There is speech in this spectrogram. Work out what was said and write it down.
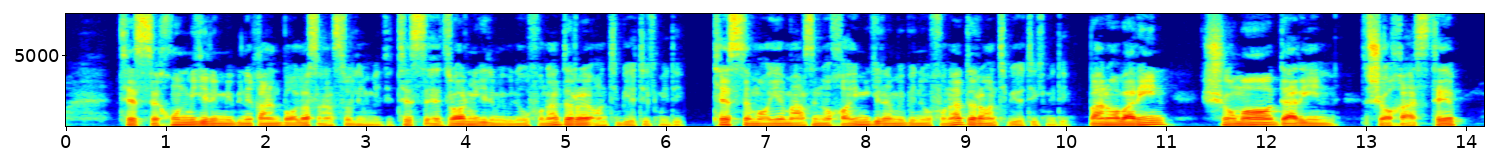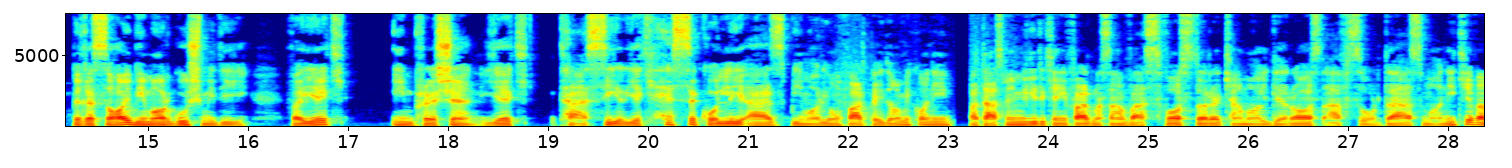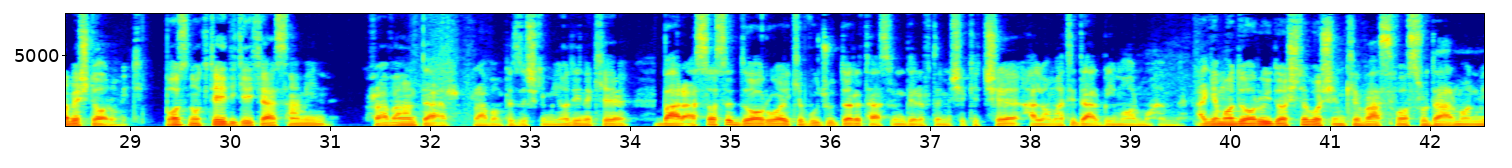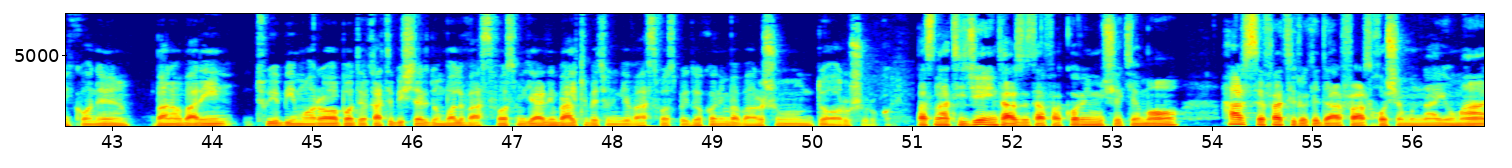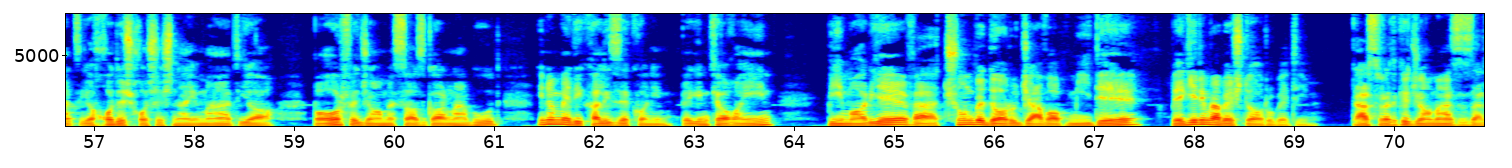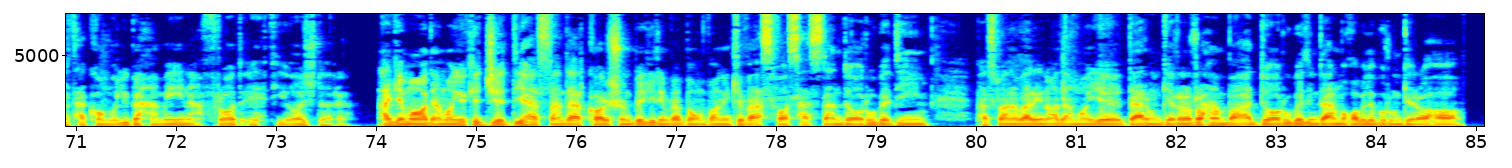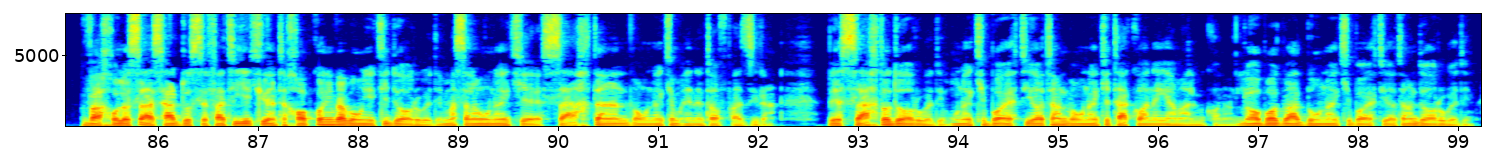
تست خون می‌گیری می‌بینی قند بالاست انسولین میدی. تست ادرار می‌گیری می‌بینی عفونت داره آنتیبیوتیک میدی. تست مایع مغزی نخاعی می‌گیره می‌بینی عفونت داره آنتیبیوتیک میدی. بنابراین شما در این شاخه از طب به قصه های بیمار گوش میدی و یک impression یک تأثیر یک حس کلی از بیماری اون فرد پیدا می‌کنی و تصمیم می‌گیری که این فرد مثلا وسواس داره کمالگراست افسرده است مانیکه و بهش دارو میدی. باز نکته دیگه که از همین روند در روان پزشکی میاد اینه که بر اساس داروهایی که وجود داره تصمیم گرفته میشه که چه علامتی در بیمار مهمه. اگه ما دارویی داشته باشیم که وسواس رو درمان می‌کنه بنابراین توی بیمارا با دقت بیشتری دنبال وسواس میگردیم بلکه بتونیم یه وسواس پیدا کنیم و براشون دارو شروع کنیم. پس نتیجه این طرز تفکر این میشه که ما هر صفتی رو که در فرد خوشمون نیومد یا خودش خوشش نیومد یا با عرف جامعه سازگار نبود اینو مدیکالیزه کنیم. بگیم که آقا این بیماریه و چون به دارو جواب میده بگیریم و بهش دارو بدیم. در صورتی که جامعه از نظر تکاملی به همه این افراد احتیاج داره. اگه ما آدمایی که جدی هستن در کارشون بگیریم و به عنوان اینکه وسواس هستن دارو بدیم پس بنابراین آدمای درونگرا رو هم باید دارو بدیم در مقابل برونگراها. و خلاصه از هر دو صفتی یکی رو انتخاب کنیم و به اون یکی دارو بدیم. مثلا اونایی که سختن و اونایی که انعطاف پذیرن. به سختا دارو بدیم اونایی که با احتیاطن و اونایی که تکانه عمل می‌کنن لابد بعد به اونایی که با احتیاطن دارو بدیم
